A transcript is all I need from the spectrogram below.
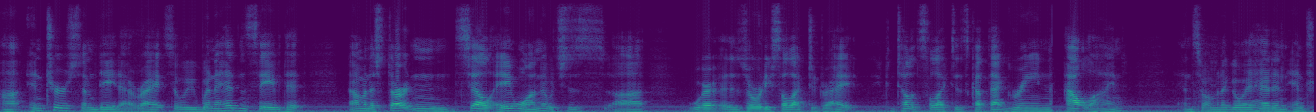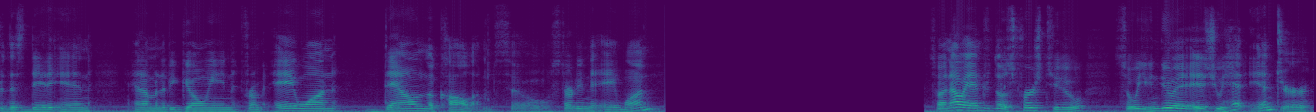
uh, enter some data, right? So we went ahead and saved it. Now I'm going to start in cell A1, which is uh, where is already selected, right? You can tell it's selected. It's got that green outline. And so I'm going to go ahead and enter this data in, and I'm going to be going from A1 down the column. So starting at A1. So now I entered those first two. So what you can do is you hit enter,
